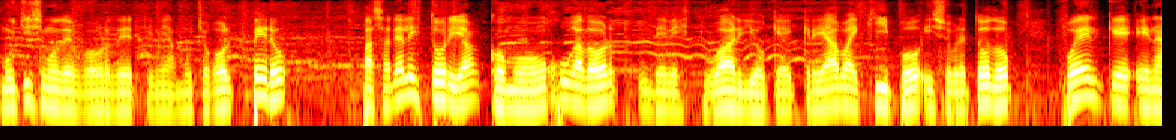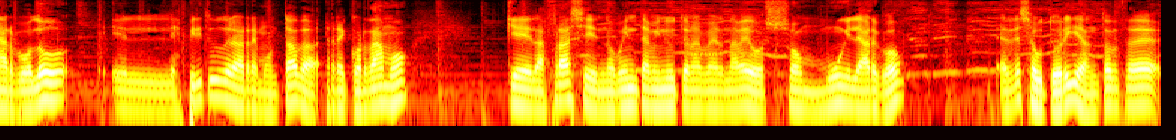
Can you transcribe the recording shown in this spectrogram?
muchísimo desborde, tenía mucho gol, pero pasaría a la historia como un jugador de vestuario que creaba equipo y sobre todo fue el que enarboló el espíritu de la remontada. Recordamos que la frase 90 minutos en el Bernabéu son muy largos, es de su autoría. Entonces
